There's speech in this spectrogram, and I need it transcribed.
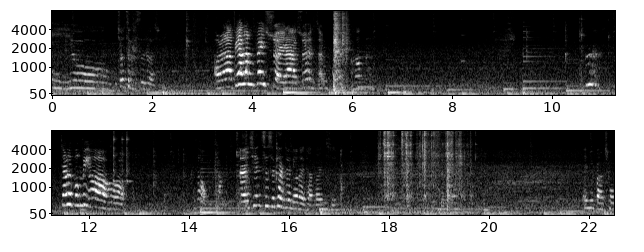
哎呦，就这个是热水。好了啦，不要浪费水啦，水很珍贵。好看。加了蜂蜜，好好。可是好不烫。来，先吃吃看这个牛奶糖，再吃。哎，你把它戳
